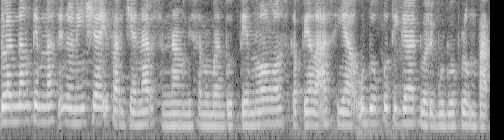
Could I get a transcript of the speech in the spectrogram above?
Gelandang timnas Indonesia Ivar Jenner senang bisa membantu tim lolos ke Piala Asia U23 2024.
